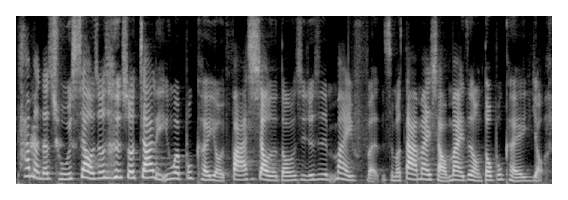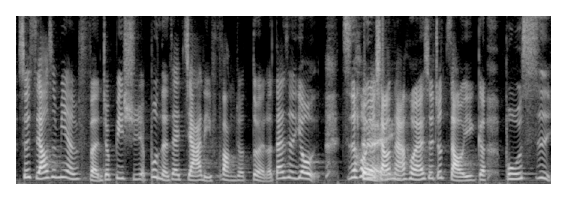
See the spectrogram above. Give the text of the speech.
他们的除孝就是说，家里因为不可以有发酵的东西，就是麦粉，什么大麦、小麦这种都不可以有，所以只要是面粉就必须不能在家里放就对了。但是又之后又想要拿回来，所以就找一个不是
